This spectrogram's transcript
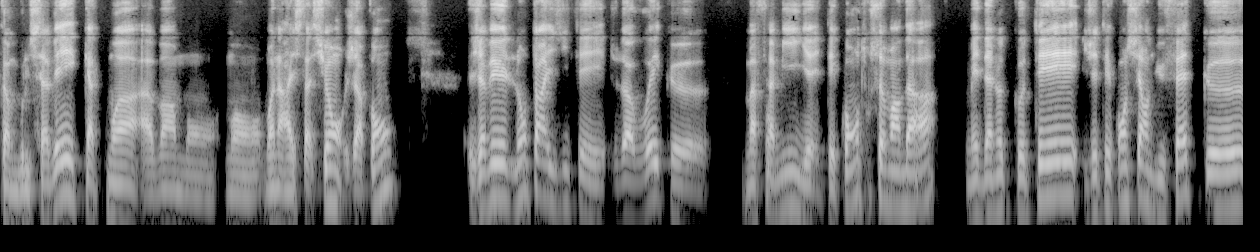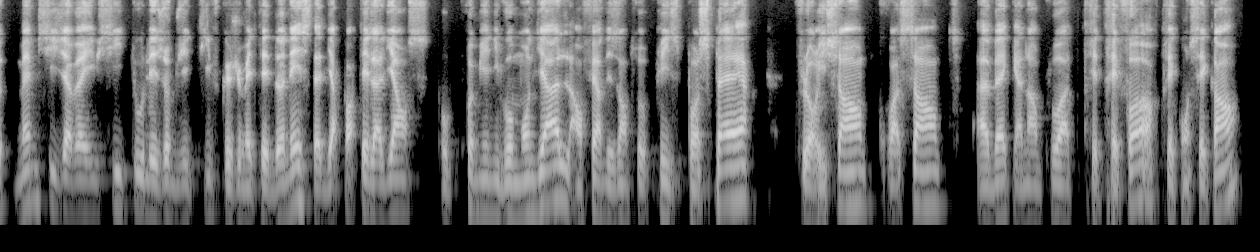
comme vous le savez, quatre mois avant mon, mon, mon arrestation au Japon. J'avais longtemps hésité. Je dois avouer que ma famille était contre ce mandat, mais d'un autre côté, j'étais conscient du fait que même si j'avais réussi tous les objectifs que je m'étais donnés, c'est-à-dire porter l'alliance au premier niveau mondial, en faire des entreprises prospères, florissantes, croissantes, avec un emploi très très fort, très conséquent,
